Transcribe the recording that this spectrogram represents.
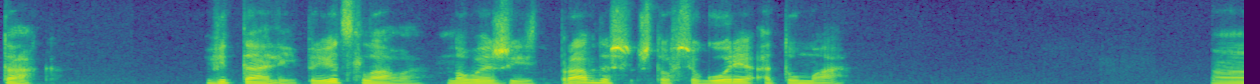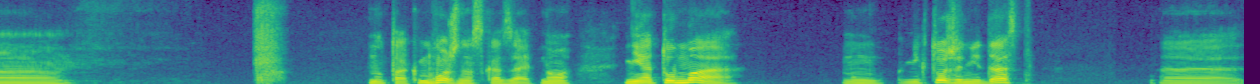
Так, Виталий, привет, Слава. Новая жизнь. Правда, что все горе от ума? А, ну, так можно сказать, но не от ума. Ну, никто же не даст э,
